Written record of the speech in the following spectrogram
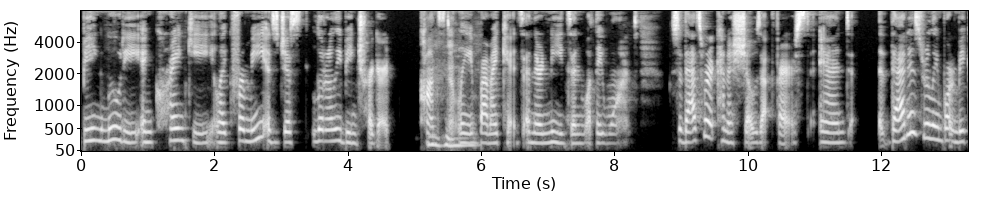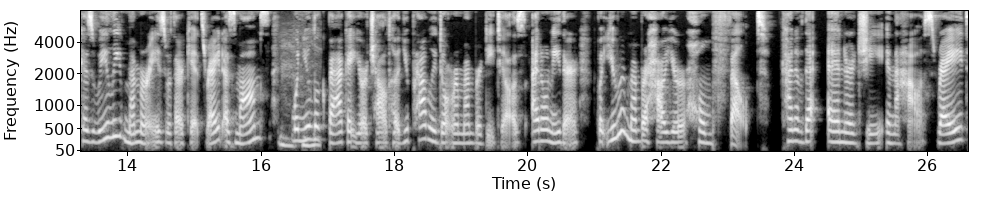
being moody and cranky. Like for me, it's just literally being triggered constantly mm-hmm. by my kids and their needs and what they want. So that's where it kind of shows up first. And that is really important because we leave memories with our kids, right? As moms, mm-hmm. when you mm-hmm. look back at your childhood, you probably don't remember details. I don't either, but you remember how your home felt kind of the energy in the house, right?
